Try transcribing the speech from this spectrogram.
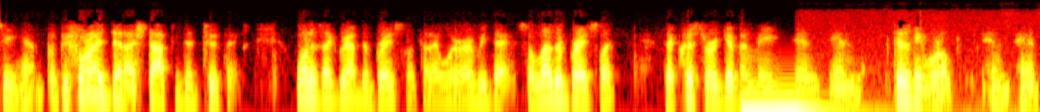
see him. But before I did, I stopped and did two things. One is I grabbed a bracelet that I wear every day. It's a leather bracelet that Christopher given me in in Disney World, and and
